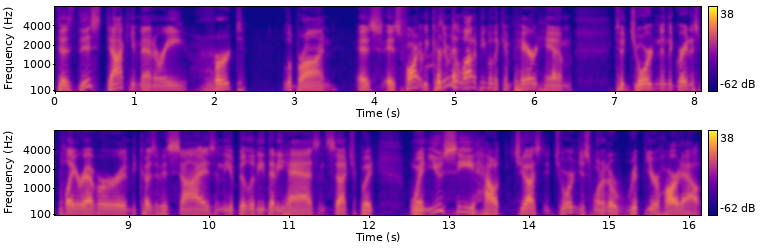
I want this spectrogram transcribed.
does this documentary hurt LeBron as as far because there was a lot of people that compared him to Jordan and the greatest player ever, and because of his size and the ability that he has and such. But when you see how just Jordan just wanted to rip your heart out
